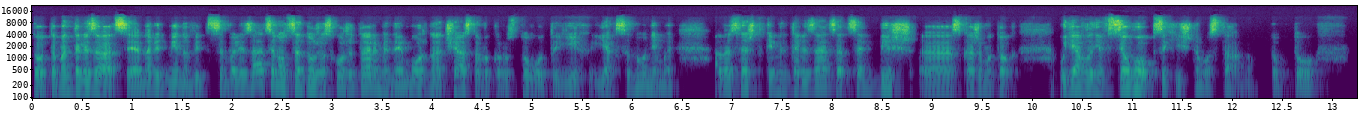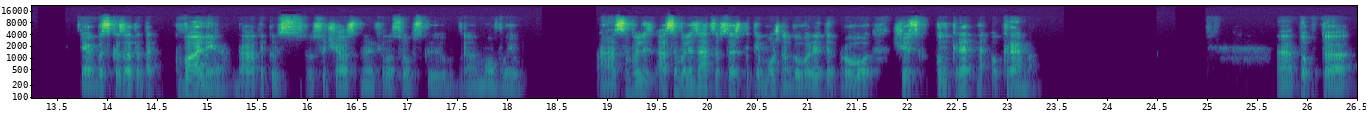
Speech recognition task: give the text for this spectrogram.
Тобто менталізація, на відміну від символізації, ну це дуже схожі терміни, можна часто використовувати їх як синоніми, але все ж таки менталізація це більш, е, скажімо так, уявлення всього психічного стану. Тобто, як би сказати, так, квалія, да, такою сучасною філософською е, мовою. А символіз- символізація все ж таки можна говорити про щось конкретне окреме. Тобто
